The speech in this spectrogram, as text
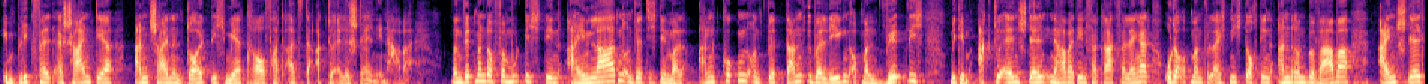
im Blickfeld erscheint, der anscheinend deutlich mehr drauf hat als der aktuelle Stelleninhaber. Dann wird man doch vermutlich den einladen und wird sich den mal angucken und wird dann überlegen, ob man wirklich mit dem aktuellen Stelleninhaber den Vertrag verlängert oder ob man vielleicht nicht doch den anderen Bewerber einstellt,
